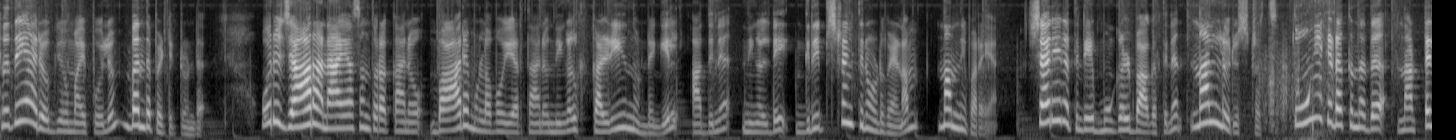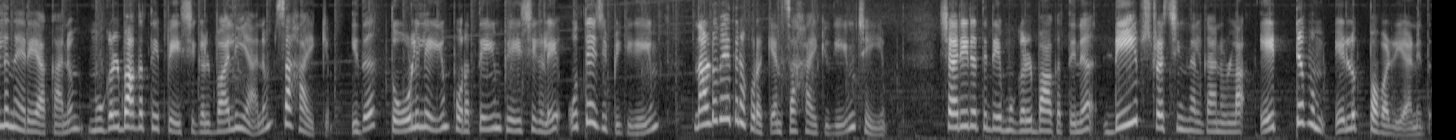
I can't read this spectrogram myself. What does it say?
ഹൃദയാരോഗ്യവുമായി പോലും ബന്ധപ്പെട്ടിട്ടുണ്ട്. ഒരു ജാർ അനായാസം തുറക്കാനോ ഭാരമുള്ളവ ഉയർത്താനോ നിങ്ങൾക്ക് കഴിയുന്നുണ്ടെങ്കിൽ അതിന് നിങ്ങളുടെ ഗ്രിപ്പ് സ്ട്രെങ്ത്തിനോട് വേണം നന്ദി പറയാൻ. ശരീരത്തിന്റെ മുകൾ ഭാഗത്തിന് നല്ലൊരു സ്ട്രെച്ച് തൂങ്ങിക്കിടക്കുന്നത് നട്ടൽ നേരെയാക്കാനും മുകൾ ഭാഗത്തെ പേശികൾ വലിയാനും സഹായിക്കും. ഇത് തോളിലെയും പുറത്തെയും പേശികളെ ഉത്തേജിപ്പിക്കുകയും നടുവേദന കുറയ്ക്കാൻ സഹായിക്കുകയും ചെയ്യും. ശരീരത്തിന്റെ മുകൾ ഭാഗത്തിന് ഡീപ് സ്ട്രെച്ചിങ് നൽകാനുള്ള ഏറ്റവും എളുപ്പ വഴിയാണിത്.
